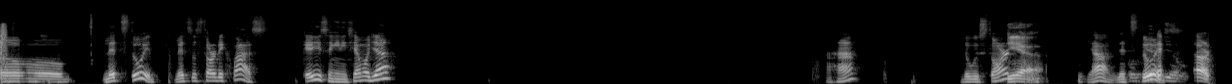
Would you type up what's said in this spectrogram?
So let's do it. Let's start the class. ¿Qué dicen? ¿Iniciamos ya? Ajá. Do we start? Yeah. Yeah, let's do it. Start.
